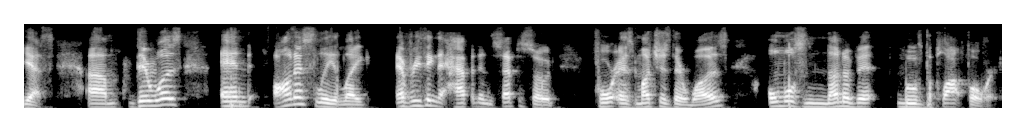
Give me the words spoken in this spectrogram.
Yes. Um, there was, and honestly, like everything that happened in this episode, for as much as there was, almost none of it moved the plot forward.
